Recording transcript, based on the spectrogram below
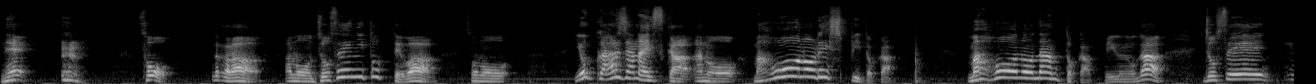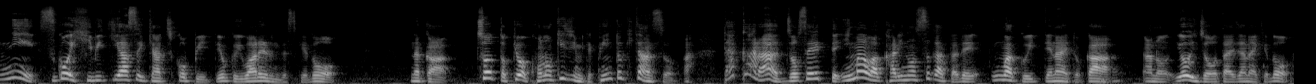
ね。そう。だから、あの、女性にとっては、その、よくあるじゃないですか。あの、魔法のレシピとか、魔法のなんとかっていうのが、女性にすごい響きやすいキャッチコピーってよく言われるんですけど、なんか、ちょっと今日この記事見てピンときたんですよ。あ、だから女性って今は仮の姿でうまくいってないとか、あの良い状態じゃないけど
